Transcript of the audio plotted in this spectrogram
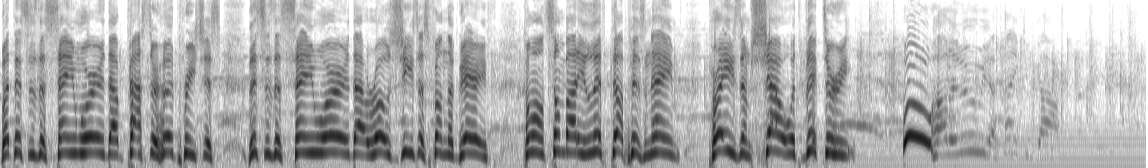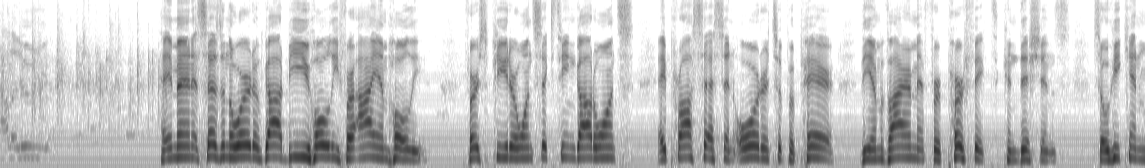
but this is the same word that Pastor Hood preaches. This is the same word that rose Jesus from the grave. Come on, somebody lift up his name, praise him, shout with victory. Woo! Hallelujah. Amen. It says in the word of God, "Be ye holy, for I am holy." 1 Peter 1:16 God wants a process in order to prepare the environment for perfect conditions so he can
